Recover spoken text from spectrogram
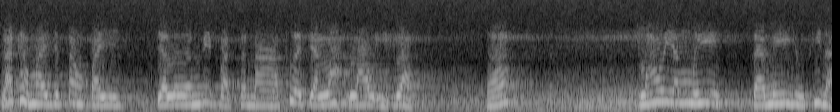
แล้วทำไมจะต้องไปเจริญวิปัสสนาเพื่อจะละเราอีกล่ะนะเรายังมีแต่มีอยู่ที่ไหน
